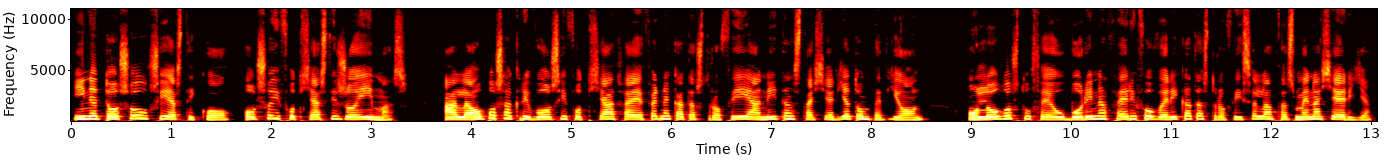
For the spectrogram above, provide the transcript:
Είναι τόσο ουσιαστικό όσο η φωτιά στη ζωή μας. Αλλά όπως ακριβώς η φωτιά θα έφερνε καταστροφή αν ήταν στα χέρια των παιδιών, ο Λόγος του Θεού μπορεί να φέρει φοβερή καταστροφή σε λανθασμένα χέρια.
